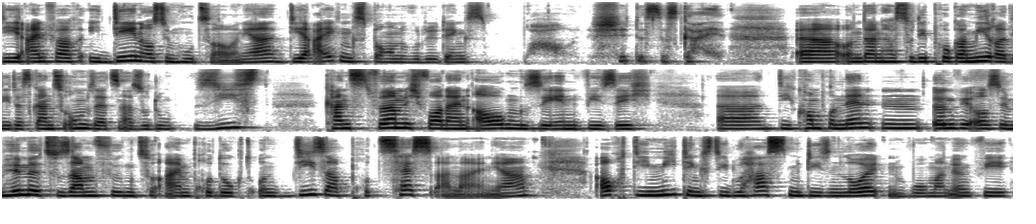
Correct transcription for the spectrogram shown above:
die einfach Ideen aus dem Hut zaubern, ja, dir eigens bauen, wo du denkst, wow, shit, ist das geil. Äh, und dann hast du die Programmierer, die das Ganze umsetzen. Also du siehst, kannst förmlich vor deinen Augen sehen, wie sich die Komponenten irgendwie aus dem Himmel zusammenfügen zu einem Produkt. Und dieser Prozess allein, ja, auch die Meetings, die du hast mit diesen Leuten, wo man irgendwie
